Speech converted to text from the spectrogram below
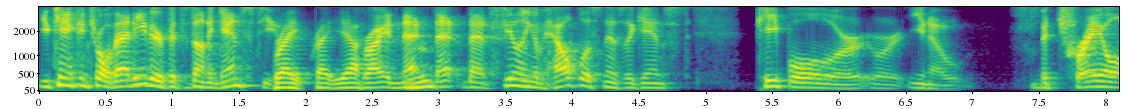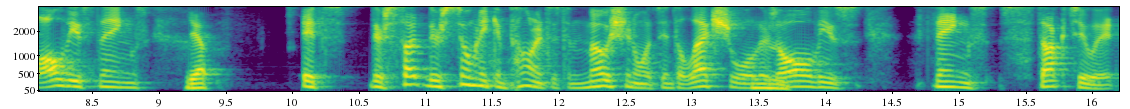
you can't control that either if it's done against you. Right, right, yeah. Right. And that Mhm. that that feeling of helplessness against people or or you know, betrayal, all these things, Yep. It's there's so, there's so many components. It's emotional, it's intellectual, there's Mhm. all these things stuck to it.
